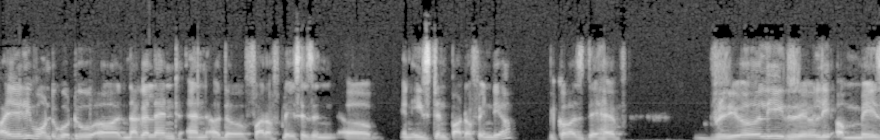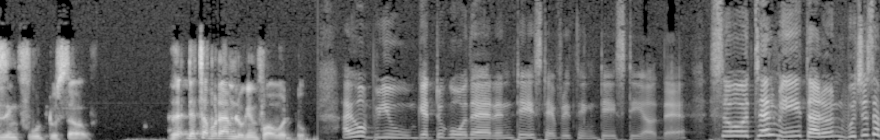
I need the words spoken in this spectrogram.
I really want to go to uh, Nagaland and other far off places in uh, in eastern part of India because they have really really amazing food to serve. That- That's what I'm looking forward to. I hope you get to go there and taste everything tasty out there. So tell me, Tarun, which is the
